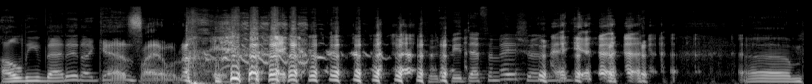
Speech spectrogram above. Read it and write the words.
I'll leave that in. I guess I don't know. Could be defamation. um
